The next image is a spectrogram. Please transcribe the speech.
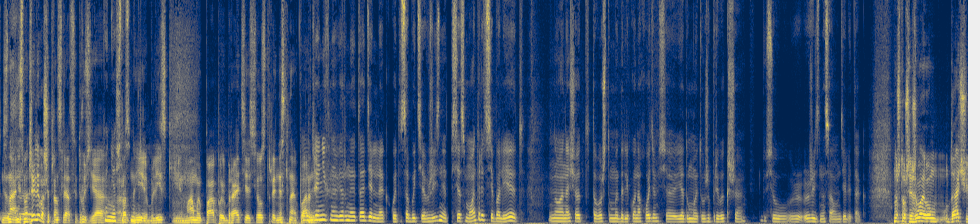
Не знаю, они смотрели ваши трансляции, друзья, Конечно, родные, смотрели. близкие, мамы, папы, братья, сестры, не знаю, Ну, парни? для них, наверное, это отдельное какое-то событие в жизни. Все смотрят, все болеют. Ну, а насчет того, что мы далеко находимся, я думаю, это уже привыкшее всю жизнь на самом деле так. Ну что ж, я желаю вам удачи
